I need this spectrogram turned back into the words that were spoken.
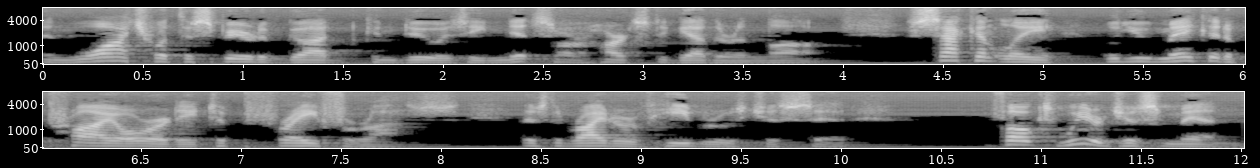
and watch what the Spirit of God can do as He knits our hearts together in love. Secondly, will you make it a priority to pray for us, as the writer of Hebrews just said? Folks, we are just men.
